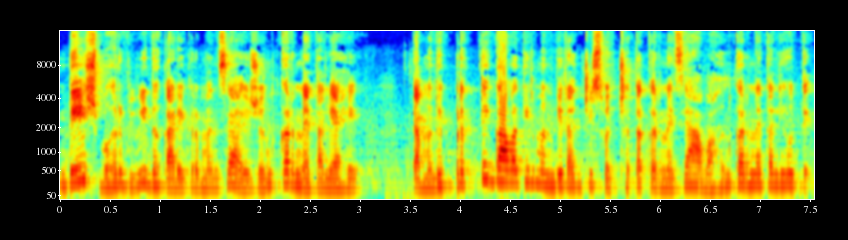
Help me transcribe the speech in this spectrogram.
देशभर विविध कार्यक्रमांचे आयोजन करण्यात आले आहे. त्यामध्ये प्रत्येक गावातील मंदिरांची स्वच्छता करण्याचे आवाहन करण्यात आले होते.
